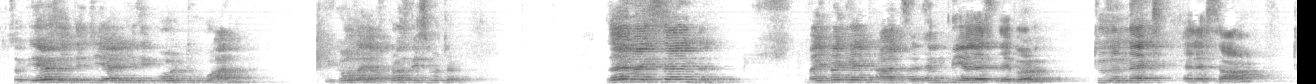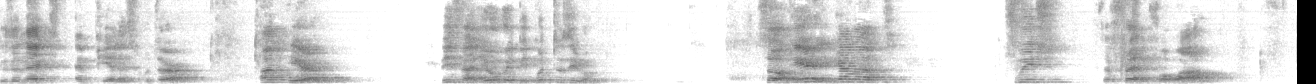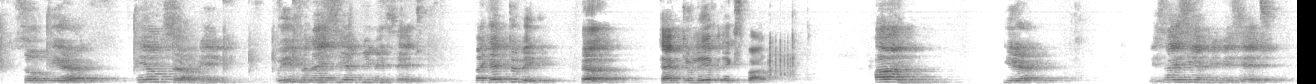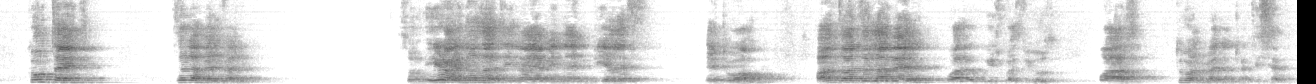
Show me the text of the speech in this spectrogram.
So here the TTL is equal to 1 because I have crossed this router. Then I send my packet at the MPLS level to the next LSR, to the next MPLS router, and here this value will be put to 0. So here you cannot switch the frame forward. So here he me with an ICMP message, packet too big, uh, time to leave expired. And here, this ICMP message contains the label value. So here I know that I am in an MPLS network, and that the label which was used was 227.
